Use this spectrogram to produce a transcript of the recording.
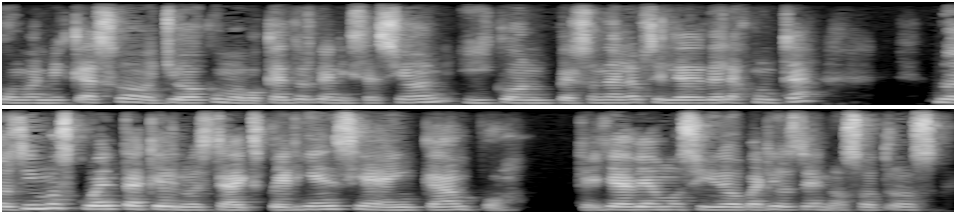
como en mi caso yo como vocal de organización y con personal auxiliar de la Junta, nos dimos cuenta que nuestra experiencia en campo, que ya habíamos sido varios de nosotros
